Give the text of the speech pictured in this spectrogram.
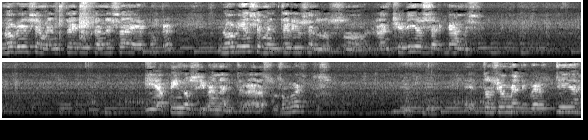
no había cementerios en esa época, no había cementerios en las uh, rancherías cercanas. Y a Pinos iban a enterrar a sus muertos. Entonces yo me divertía,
